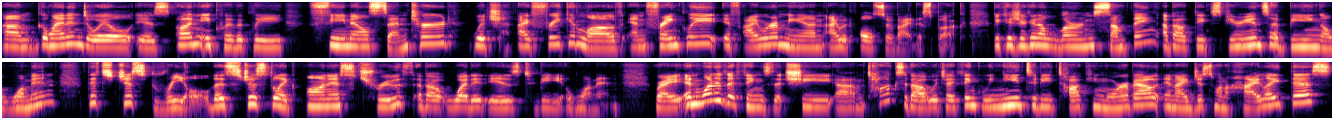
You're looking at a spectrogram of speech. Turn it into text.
Um, Glennon Doyle is unequivocally female centered, which I freaking love. And frankly, if I were a man, I would also buy this book because you're going to learn something about the experience of being a woman that's just real, that's just like honest truth about what it is to be a woman, right? And one of the things that she um, talks about, which I think we need to be talking more about, and I just want to highlight this.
